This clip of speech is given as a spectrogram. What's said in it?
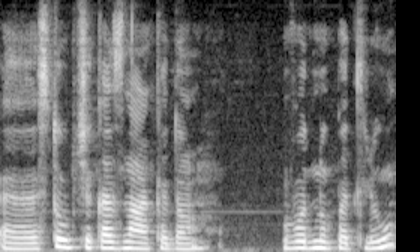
е, стовпчика з накидом в одну петлю.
